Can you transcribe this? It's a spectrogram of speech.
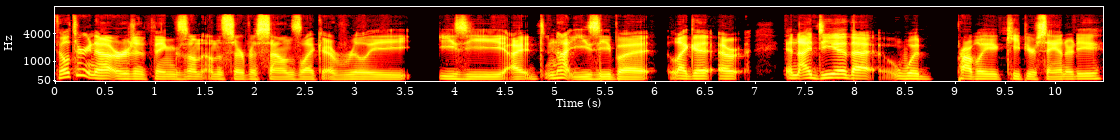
Filtering out urgent things on, on the surface sounds like a really easy, I not easy, but like a, a an idea that would probably keep your sanity.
